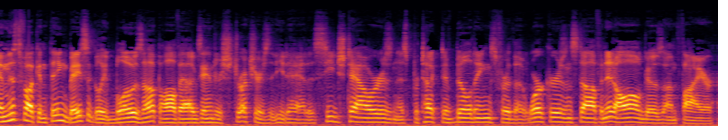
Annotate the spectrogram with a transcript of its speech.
and this fucking thing basically blows up all of Alexander's structures that he'd had his siege towers and his protective buildings for the workers and stuff, and it all goes on fire.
